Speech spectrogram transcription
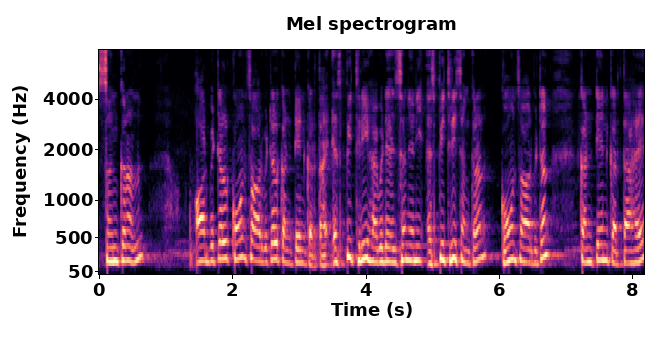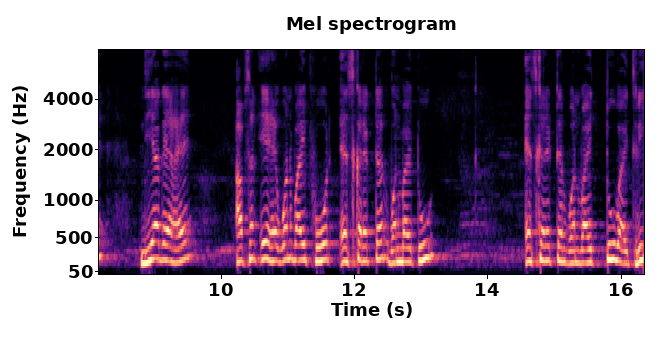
संकरण ऑर्बिटल कौन सा ऑर्बिटल कंटेन करता है? एस पी थ्री हाइब्रिडाइजेशन यानी एस पी थ्री संकरण, कौन सा ऑर्बिटल कंटेन करता है? दिया गया है ऑप्शन ए है one by four s character one by two s character one by two by three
